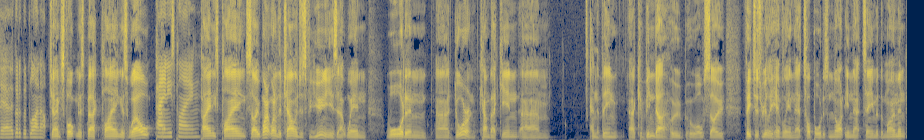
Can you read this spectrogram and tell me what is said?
Yeah, they've got a good lineup. James Faulkner's back playing as well. Payne's playing. Payne is playing. So one, one of the challenges for uni is that when Ward and uh, Doran come back in, um, and Naveen uh, Kavinda, who who also features really heavily in that top order, is not in that team at the moment.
